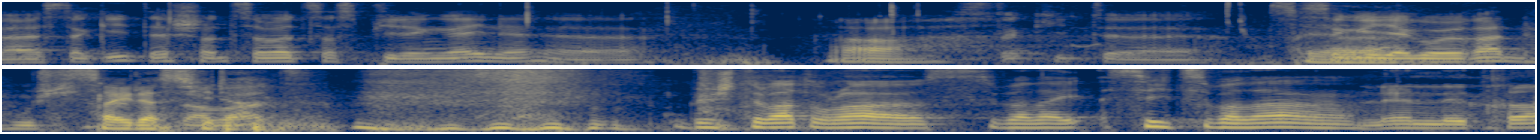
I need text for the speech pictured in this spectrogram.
Ba, ez dakit, eh, xantza bat zazpiren gain, eh. Uh, Ah. ez dakit, uh, Zaila- ze gehiago egan, musika zaila nota zira. bat. Beste bat, hola, zibada, zeitz bada. Lehen letra.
